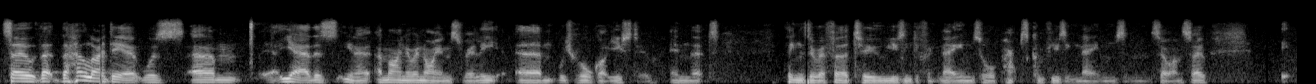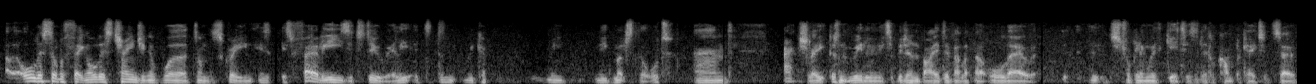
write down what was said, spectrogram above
So the the whole idea was, um, yeah, there's you know a minor annoyance really, um, which we've all got used to, in that things are referred to using different names or perhaps confusing names and so on. So it, all this sort of thing, all this changing of words on the screen is, is fairly easy to do really. It doesn't need, need much thought and actually it doesn't really need to be done by a developer, although struggling with Git is a little complicated, so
